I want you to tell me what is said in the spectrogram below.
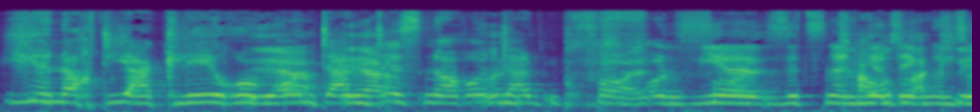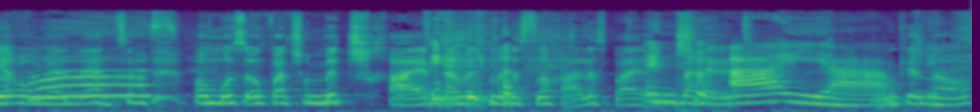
hier noch die Erklärung Ja, und dann ja. das noch und, Und dann voll, und wir voll. sitzen dann hier und Tausend denken Erklärungen. so, ne? Man muss irgendwann schon mitschreiben, damit man das noch alles bei, Entschu- behält. Ah ja, okay. Genau.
